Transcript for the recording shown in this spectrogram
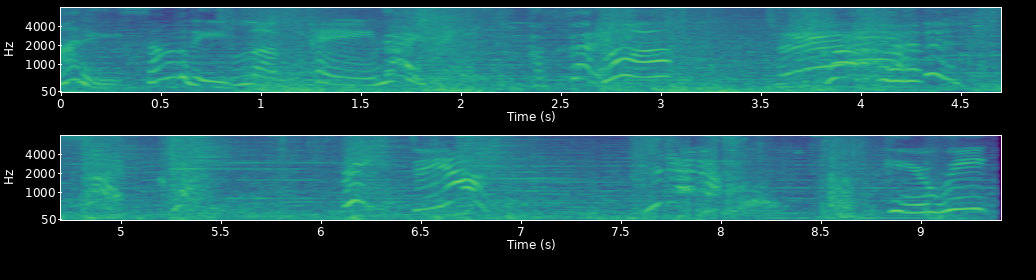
Naughty. Somebody loves pain. Pathetic! Here we go.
